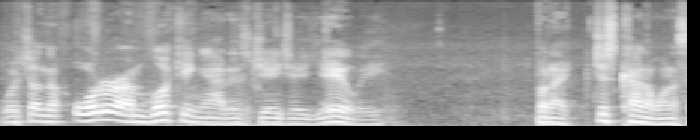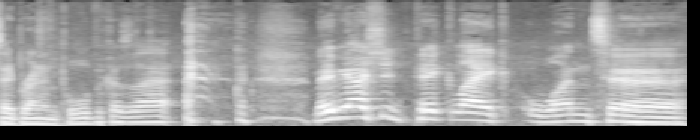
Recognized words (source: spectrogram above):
which on the order I'm looking at is JJ Yeley. But I just kind of want to say Brennan Poole because of that. Maybe I should pick like one to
